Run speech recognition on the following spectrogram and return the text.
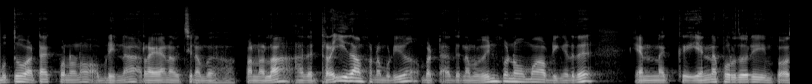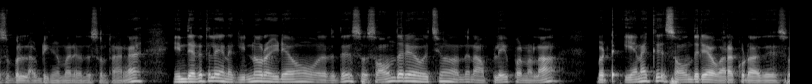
முத்துவை அட்டாக் பண்ணணும் அப்படின்னா ரயானை வச்சு நம்ம பண்ணலாம். அதை ட்ரை தான் பண்ண முடியும். பட் அது நம்ம வின் பண்ணுவோமா அப்படிங்கிறது எனக்கு என்னை பொறுத்தவரை இம்பாசிபிள் அப்படிங்கிற மாதிரி வந்து சொல்கிறாங்க இந்த இடத்துல எனக்கு இன்னொரு ஐடியாவும் வருது. ஸோ சௌந்தர்யா வச்சும் வந்து நான் ப்ளே பண்ணலாம். பட் எனக்கு சௌந்தர்யா வரக்கூடாது. ஸோ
